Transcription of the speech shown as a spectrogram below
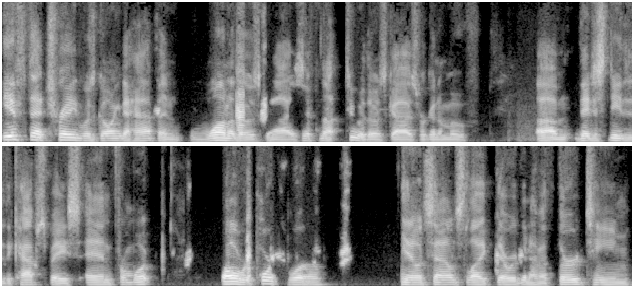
If that trade was going to happen, one of those guys, if not two of those guys, were going to move. Um, they just needed the cap space, and from what all reports were, you know, it sounds like they were going to have a third team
